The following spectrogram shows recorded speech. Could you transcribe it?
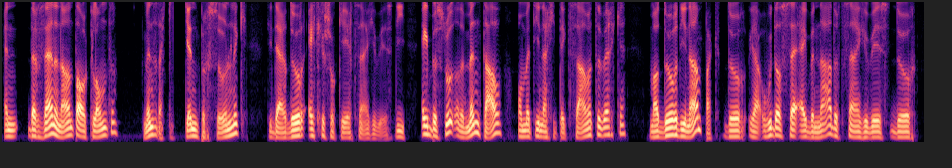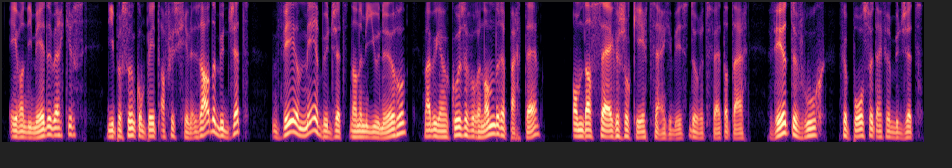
En er zijn een aantal klanten, mensen dat ik ken persoonlijk, die daardoor echt gechoqueerd zijn geweest. Die echt besloten hadden mentaal om met die architect samen te werken, maar door die aanpak, door ja, hoe dat zij eigenlijk benaderd zijn geweest door een van die medewerkers, die persoon compleet afgeschreven. Ze hadden budget, veel meer budget dan een miljoen euro, maar hebben gekozen voor een andere partij, omdat zij gechoqueerd zijn geweest door het feit dat daar veel te vroeg gepost werd achter budget.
